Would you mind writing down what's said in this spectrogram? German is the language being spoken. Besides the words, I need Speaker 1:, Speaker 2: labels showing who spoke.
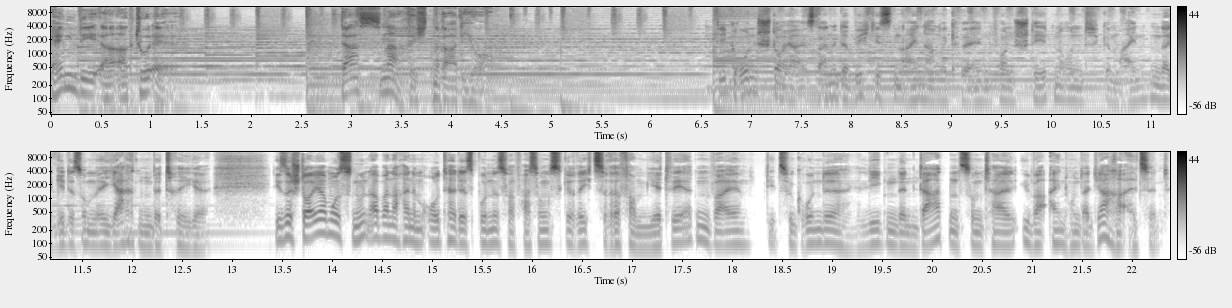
Speaker 1: MDR aktuell. Das Nachrichtenradio.
Speaker 2: Die Grundsteuer ist eine der wichtigsten Einnahmequellen von Städten und Gemeinden. Da geht es um Milliardenbeträge. Diese Steuer muss nun aber nach einem Urteil des Bundesverfassungsgerichts reformiert werden, weil die zugrunde liegenden Daten zum Teil über 100 Jahre alt sind.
